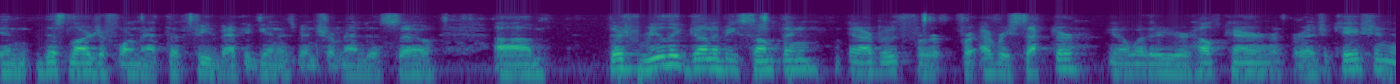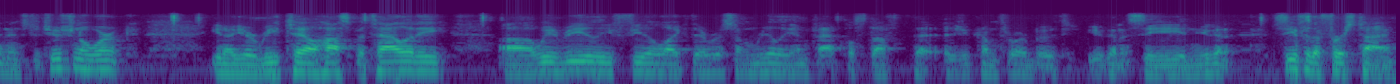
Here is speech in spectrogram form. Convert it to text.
in this larger format, the feedback again has been tremendous. So um, there's really going to be something in our booth for, for every sector, you know, whether you're healthcare or education and institutional work, you know, your retail hospitality, uh, we really feel like there was some really impactful stuff that as you come through our booth, you're going to see and you're going to see for the first time.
